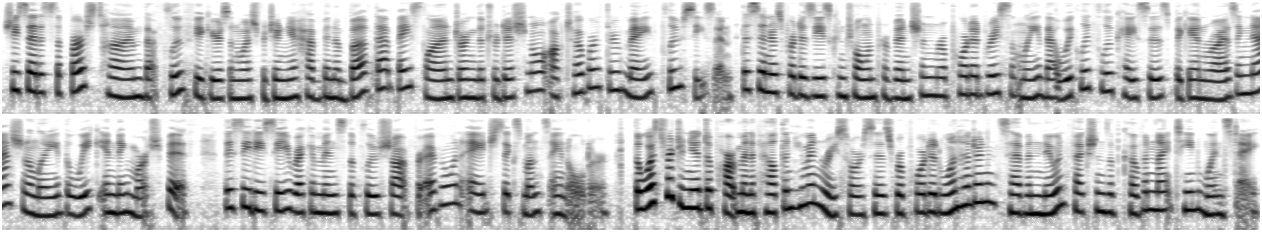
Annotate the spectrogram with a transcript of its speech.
She said it's the first time that flu figures in West Virginia have been above that baseline during the traditional October through May flu season. The Centers for Disease Control and Prevention reported recently that weekly flu cases began rising nationally the week ending March 5th. The CDC recommends the flu shot for everyone aged 6 months and older. The West Virginia Department of Health and Human Resources reported 107 new infections of COVID 19 Wednesday.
